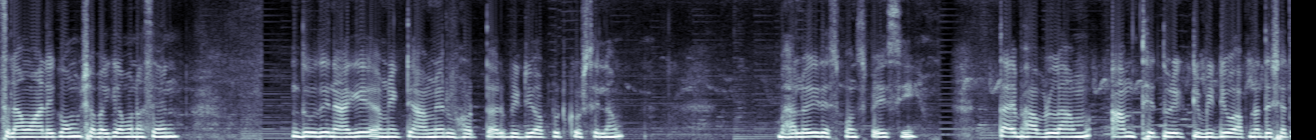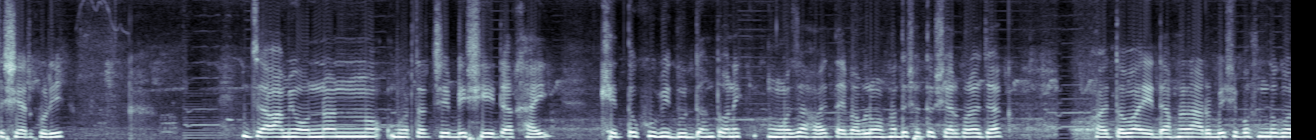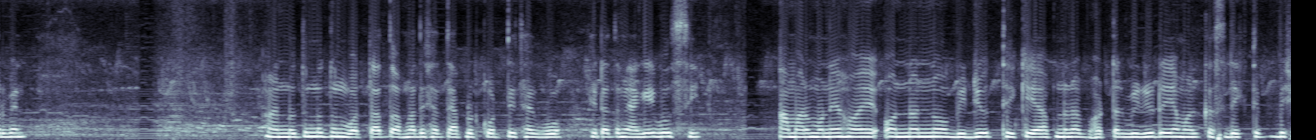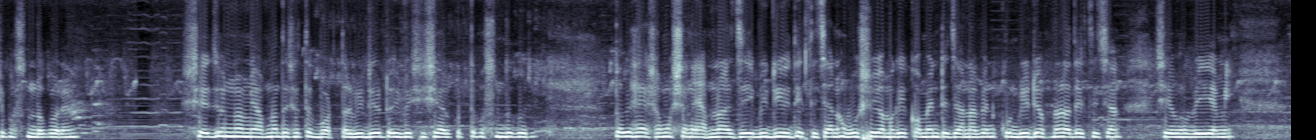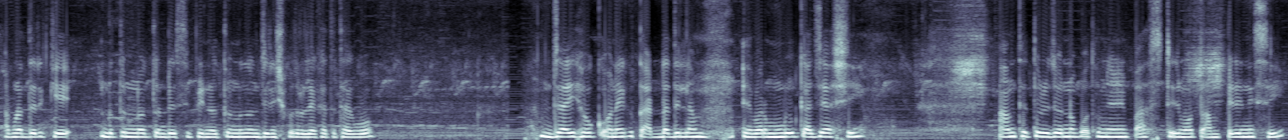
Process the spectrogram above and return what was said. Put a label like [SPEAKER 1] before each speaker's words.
[SPEAKER 1] আসসালামু আলাইকুম, সবাই কেমন আছেন? দুদিন আগে আমি একটি আমের ভর্তার ভিডিও আপলোড করছিলাম। ভালোই রেসপন্স পেয়েছি। তাই ভাবলাম আম থেতুর একটি ভিডিও আপনাদের সাথে শেয়ার করি। যা আমি অন্যান্য ভর্তার চেয়ে বেশি এটা খাই। খেতেও খুবই দুর্দান্ত, অনেক মজা হয়। তাই ভাবলাম আপনাদের সাথেও শেয়ার করা যাক। হয়তোবা এটা আপনারা আরও বেশি পছন্দ করবেন। আর নতুন নতুন ভর্তা তো আপনাদের সাথে আপলোড করতেই থাকব, এটা তো আমি আগেই বলছি। আমার মনে হয় অন্যান্য ভিডিওর থেকে আপনারা ভর্তার ভিডিওটাই আমার কাছে দেখতে বেশি পছন্দ করেন। সেই জন্য আমি আপনাদের সাথে ভর্তার ভিডিওটাই বেশি শেয়ার করতে পছন্দ করি। তবে হ্যাঁ সমস্যা নেই, আপনারা যে ভিডিও দেখতে চান, অবশ্যই আমাকে কমেন্টে জানাবেন, কোন ভিডিও আপনারা দেখতে চান, সেভাবেই আমি আপনাদেরকে নতুন নতুন রেসিপি নতুন নতুন জিনিসপত্র দেখাতে থাকব। যাই হোক অনেক তো আড্ডা দিলাম। এবার মূল কাজে আসি। আম থেতুরের জন্য প্রথমে আমি পাঁচটির মতো আম পেরে নিছি।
